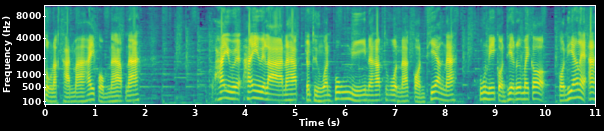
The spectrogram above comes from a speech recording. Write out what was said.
ส่งหลักฐานมาให้ผมนะครับนะให้ให้เวลานะครับ จนถึงวันพรุ่งนี้นะครับ ทุกคนนะก่อนเที่ยงนะพรุ่งนี้ก่อนเที่ยงหรือไม่ก็ก่อนเที่ยงแหละอะ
